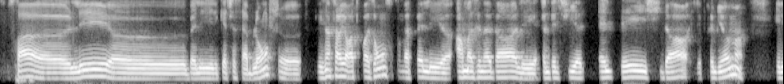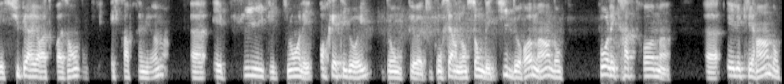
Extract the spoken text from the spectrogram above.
ce sera les, ben, les, Cachaça blanches, les inférieurs à 3 ans, ce qu'on appelle les Armazenada, les Endelchi LP, Shida, les premium, et les supérieurs à 3 ans, donc les extra premium. et puis effectivement les hors catégories, donc euh, qui concernent l'ensemble des types de rhum. Hein. donc pour les craft rhum euh, et les clairins, donc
